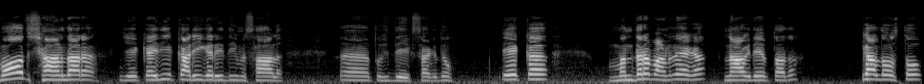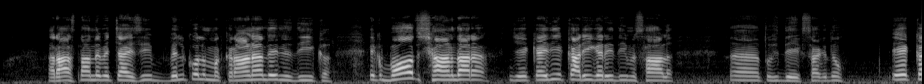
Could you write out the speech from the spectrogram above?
ਬਹੁਤ ਸ਼ਾਨਦਾਰ ਜੇ ਕਹਿ ਦਈਏ ਕਾਰੀਗਰੀ ਦੀ ਮਿਸਾਲ ਤੁਸੀਂ ਦੇਖ ਸਕਦੇ ਹੋ। ਇੱਕ ਮੰਦਿਰ ਬਣ ਰਿਹਾ ਹੈਗਾ ਨਾਗ ਦੇਵਤਾ ਦਾ। ਗੱਲ ਦੋਸਤੋ ਰਾਜਸਥਾਨ ਦੇ ਵਿੱਚ ਆਏ ਸੀ ਬਿਲਕੁਲ ਮਕਰਾਣਾ ਦੇ ਨਜ਼ਦੀਕ। ਇੱਕ ਬਹੁਤ ਸ਼ਾਨਦਾਰ ਜੇ ਕਹਿ ਦਈਏ ਕਾਰੀਗਰੀ ਦੀ ਮਿਸਾਲ ਤੁਸੀਂ ਦੇਖ ਸਕਦੇ ਹੋ। ਇੱਕ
